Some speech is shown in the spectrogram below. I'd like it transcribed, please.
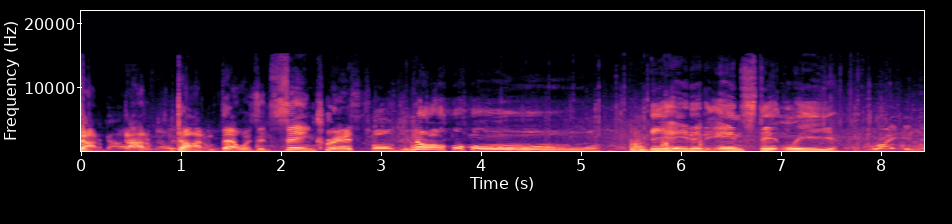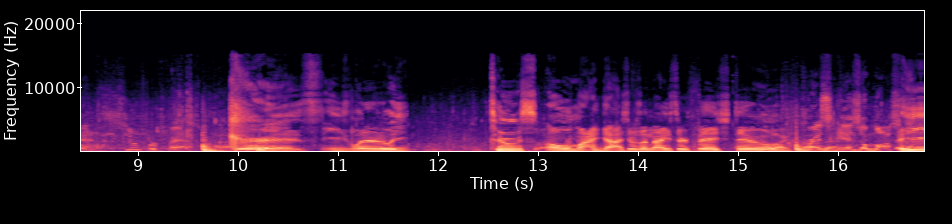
Got him. Got him. Got him. That was insane, Chris. Told you. No! He ate it instantly. Right in that super fast ball. Chris, he's literally two. s- Oh my gosh, it was a nicer fish I know, too. I Chris that. is a muskie. He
